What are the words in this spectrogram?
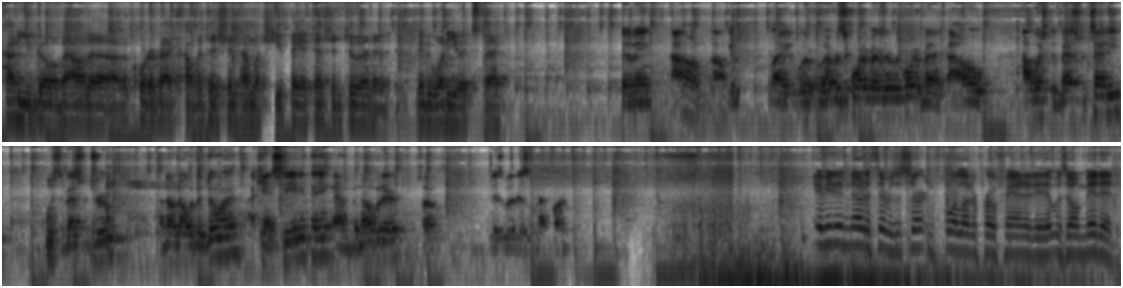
how do you go about a quarterback competition? How much do you pay attention to it? And maybe what do you expect? I mean, I don't, I don't give like whoever's the quarterback, whoever's the quarterback. I hope, I wish the best for Teddy, wish the best for Drew. I don't know what they're doing. I can't see anything. I haven't been over there, so it is what it is on that part. If you didn't notice, there was a certain four-letter profanity that was omitted.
